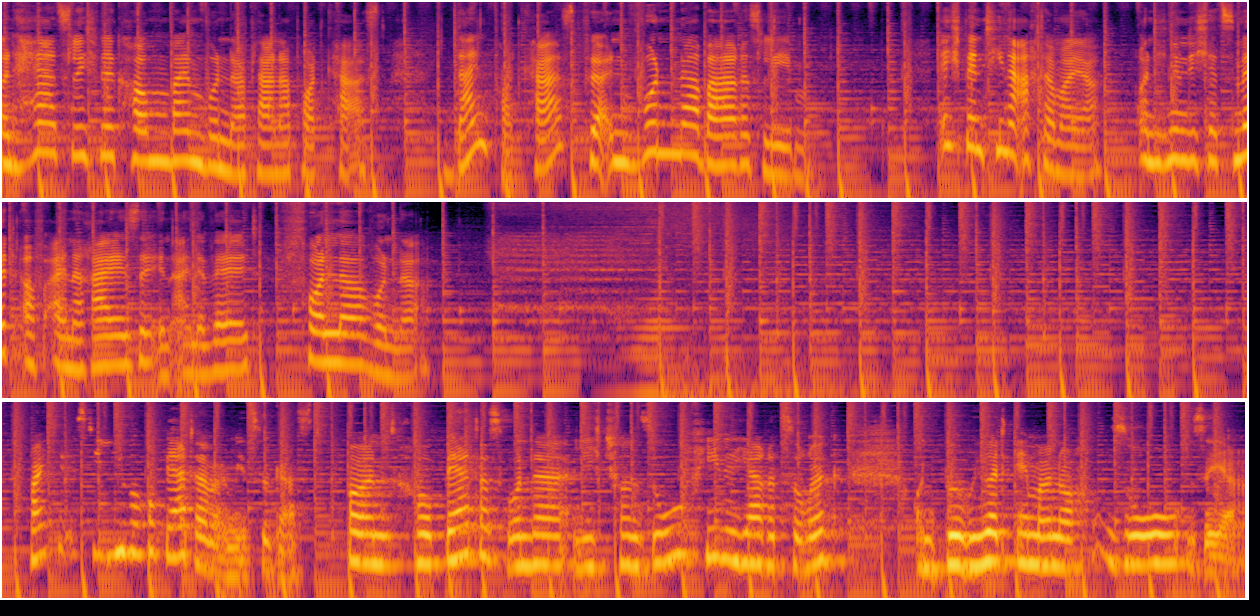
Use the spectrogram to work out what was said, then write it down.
Und herzlich willkommen beim Wunderplaner Podcast, dein Podcast für ein wunderbares Leben. Ich bin Tina Achtermeier und ich nehme dich jetzt mit auf eine Reise in eine Welt voller Wunder. Heute ist die liebe Roberta bei mir zu Gast. Und Robertas Wunder liegt schon so viele Jahre zurück und berührt immer noch so sehr.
